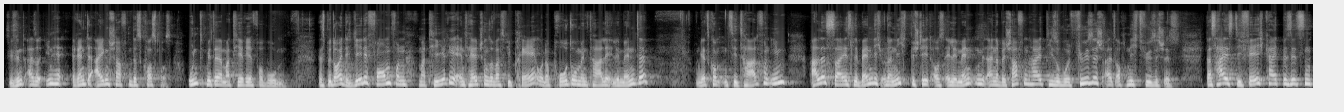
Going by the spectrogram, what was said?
Sie sind also inhärente Eigenschaften des Kosmos und mit der Materie verwoben. Das bedeutet, jede Form von Materie enthält schon sowas wie prä- oder protomentale Elemente. Und jetzt kommt ein Zitat von ihm. Alles, sei es lebendig oder nicht, besteht aus Elementen mit einer Beschaffenheit, die sowohl physisch als auch nicht physisch ist. Das heißt, die Fähigkeit besitzen,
